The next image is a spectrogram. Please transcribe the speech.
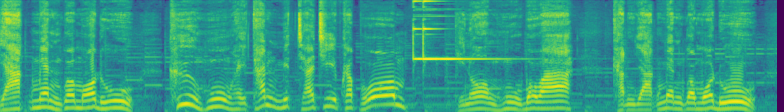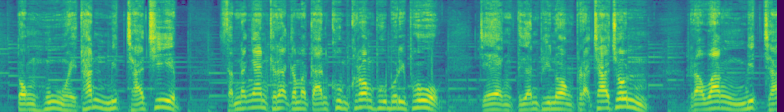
อยากแม่นกว่าหมอดู คือหูให้ท่านมิจฉาชีพครับผม พี่น้องหูบ่ว่าคันอยากแม่นกว่าหมอดู ต้องหูให้ท่านมิจฉาชีพสำนักงานคณะกรรมการคุ้มครองผู้บริโภค แจ้งเตือนพี่น้องประชาชน ระวังมิจฉา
